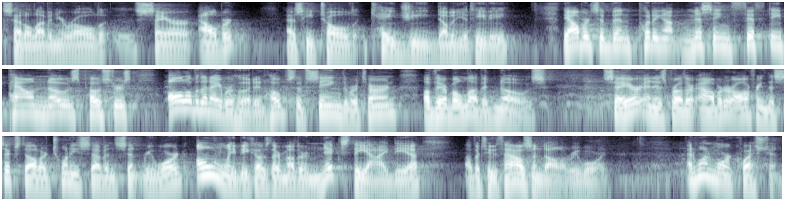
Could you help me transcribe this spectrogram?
said 11 year old Sayre Albert, as he told KGW TV. The Alberts have been putting up missing 50 pound nose posters all over the neighborhood in hopes of seeing the return of their beloved nose. Sayer and his brother Albert are offering the $6.27 reward only because their mother nixed the idea of a $2,000 reward. And one more question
